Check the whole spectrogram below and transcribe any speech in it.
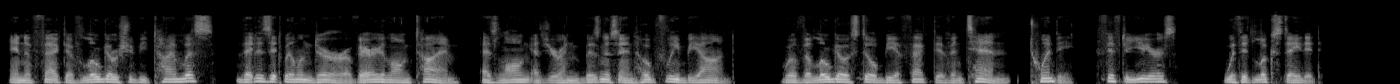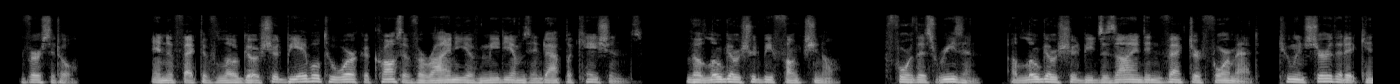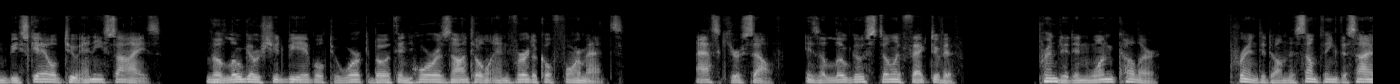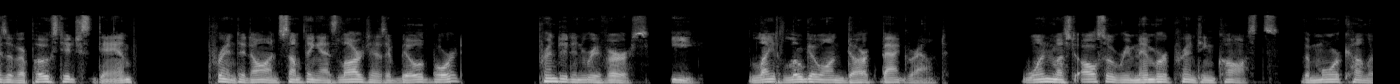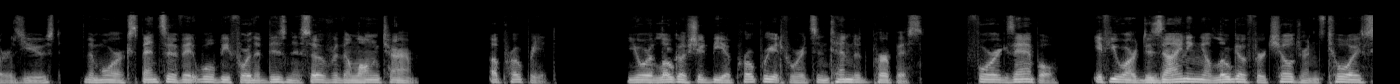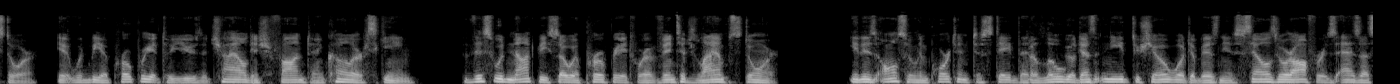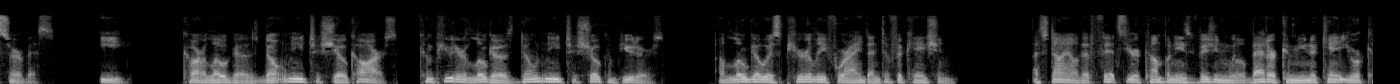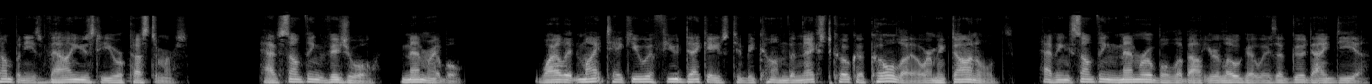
An effective logo should be timeless, that is it will endure a very long time, as long as you're in business and hopefully beyond. Will the logo still be effective in 10, 20, 50 years? With it look stated. Versatile. An effective logo should be able to work across a variety of mediums and applications. The logo should be functional. For this reason, a logo should be designed in vector format, to ensure that it can be scaled to any size. The logo should be able to work both in horizontal and vertical formats. Ask yourself, is a logo still effective if printed in one color? Printed on the something the size of a postage stamp? Printed on something as large as a billboard? Printed in reverse, e. Light logo on dark background. One must also remember printing costs, the more colors used, the more expensive it will be for the business over the long term. Appropriate. Your logo should be appropriate for its intended purpose. For example, if you are designing a logo for children's toy store, it would be appropriate to use a childish font and color scheme. This would not be so appropriate for a vintage lamp store. It is also important to state that a logo doesn't need to show what a business sells or offers as a service. E. Car logos don't need to show cars, computer logos don't need to show computers. A logo is purely for identification. A style that fits your company's vision will better communicate your company's values to your customers. Have something visual, memorable, while it might take you a few decades to become the next Coca-Cola or McDonald's, having something memorable about your logo is a good idea.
